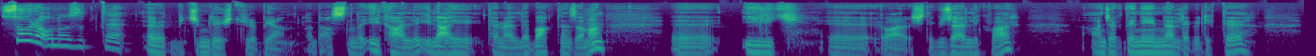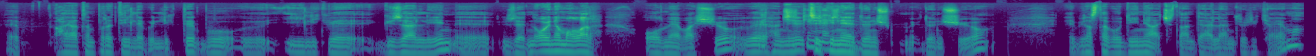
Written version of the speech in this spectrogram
sonra onun zıttı. Evet biçim değiştiriyor bir anda aslında ilk hali ilahi temelde baktığın zaman e, iyilik e, var, işte güzellik var. Ancak deneyimlerle birlikte, e, hayatın pratiğiyle birlikte bu e, iyilik ve güzelliğin e, üzerinde oynamalar olmaya başlıyor ve, ve hani çirkinliğe dönüş, dönüşüyor. E, biraz tabii o dini açıdan değerlendiriyor hikaye ama.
